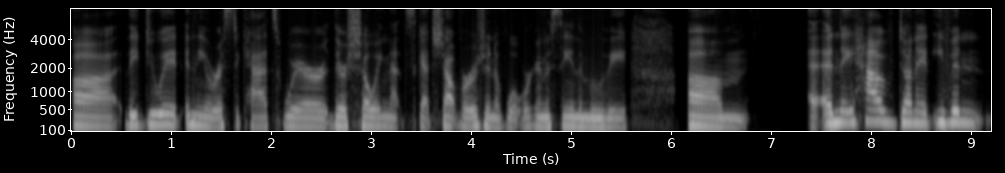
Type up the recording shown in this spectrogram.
Uh, they do it in the Aristocats where they're showing that sketched out version of what we're going to see in the movie. Um, and they have done it even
